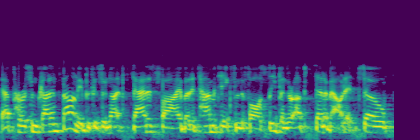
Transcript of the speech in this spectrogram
That person's got insomnia because they're not satisfied by the time it takes them to fall asleep and they're upset about it. So,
